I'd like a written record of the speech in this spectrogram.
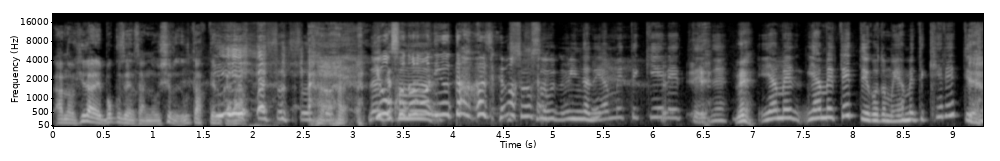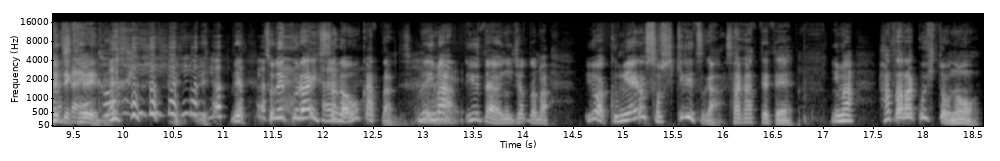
あの平井牧前さんの後ろで歌ってるから。そうそうそう よう子供に歌わせます。そうそうみんなでやめてけれってね。ね。やめやめてっていうこともやめてけれって言ってました。よねそれくらい人が多かったんです、はい、今言ったようにちょっとまあ要は組合の組織率が下がってて今働く人の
